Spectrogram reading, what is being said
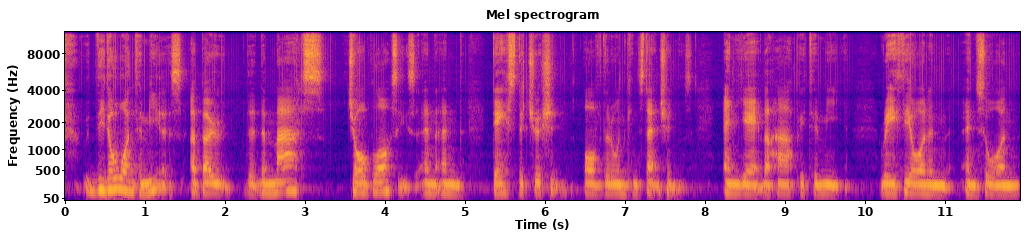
they don't want to meet us about the, the mass job losses and, and destitution of their own constituents, and yet they're happy to meet Raytheon and, and so on.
